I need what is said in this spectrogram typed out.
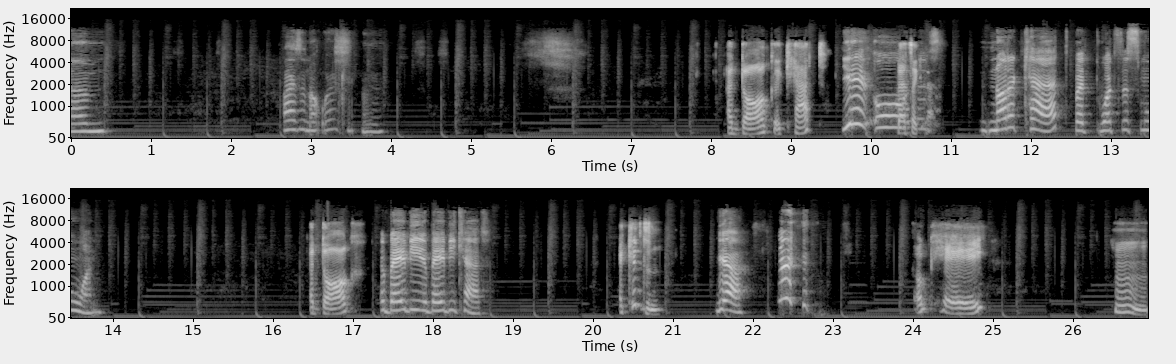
Um. Why is it not working? A dog, a cat? Yeah, or that's a cat. Not a cat, but what's the small one? A dog. A baby, a baby cat. A kitten. Yeah. okay. Hmm.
